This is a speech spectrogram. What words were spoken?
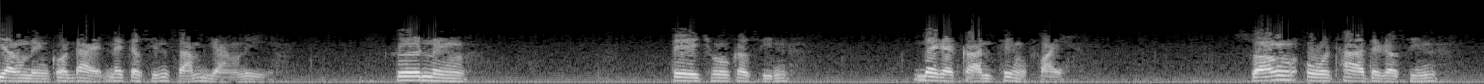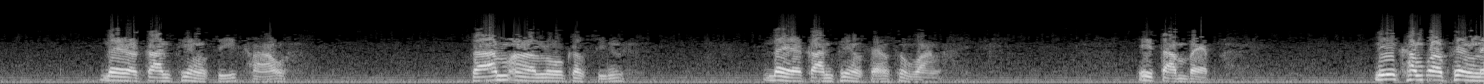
อย่างหนึ่งก็ได้ในกสินสามอย่างนี้ คือหนึ่งเตโชกสินได้แก่การเพ่งไฟ สองโอทาตกสินได้กับการเพ่งสีขาวสามอาโลกสินได้กับการเพ่งแสงสว่างนี่ตามแบบ นี่คำว่าเพ่งใน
